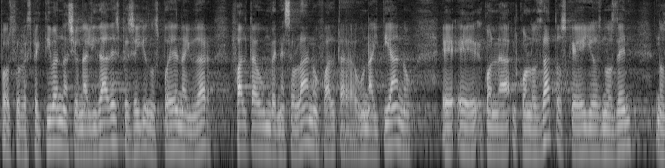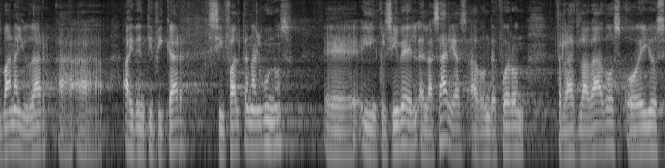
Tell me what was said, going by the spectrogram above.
por sus respectivas nacionalidades, pues ellos nos pueden ayudar. Falta un venezolano, falta un haitiano. Eh, eh, con, la, con, los datos que ellos nos den, nos van a ayudar a, identificar si faltan algunos, eh, inclusive las áreas a donde fueron trasladados o ellos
